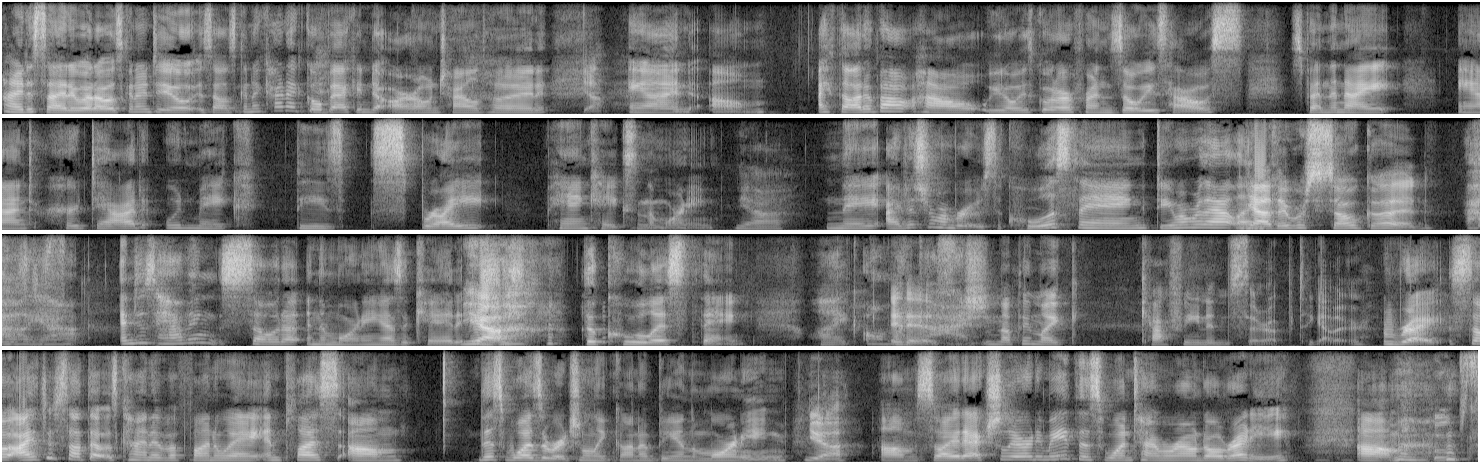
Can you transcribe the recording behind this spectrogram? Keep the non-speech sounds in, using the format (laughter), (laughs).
I decided what I was gonna do is I was gonna kind of go back into our own childhood. Yeah. And um, I thought about how we'd always go to our friend Zoe's house, spend the night, and her dad would make these Sprite pancakes in the morning. Yeah. And they, I just remember it was the coolest thing. Do you remember that? Like, yeah, they were so good. oh yeah. And just having soda in the morning as a kid Yeah. is just (laughs) the coolest thing. Like, oh my It is. gosh. Nothing like caffeine and syrup together. Right. So I just thought that was kind of a fun way. And plus, um, this was originally gonna be in the morning. Yeah. Um, so I had actually already made this one time around already. Um, (laughs) Oops.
